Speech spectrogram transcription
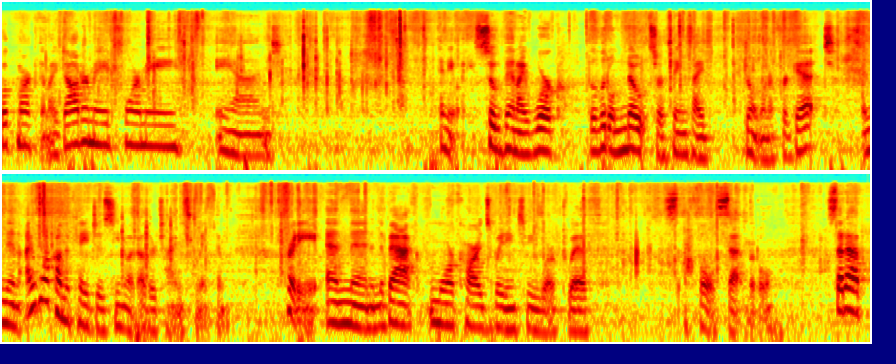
Bookmark that my daughter made for me. And anyway, so then I work, the little notes are things I don't want to forget. And then I work on the pages, you know, at other times to make them pretty. And then in the back, more cards waiting to be worked with. It's a full set little setup.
